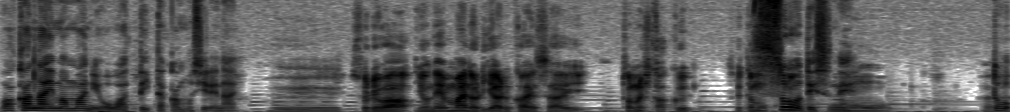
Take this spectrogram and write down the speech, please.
湧かないままに終わっていったかもしれない。へえ。それは4年前のリアル開催との比較？それともそうですね。と、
